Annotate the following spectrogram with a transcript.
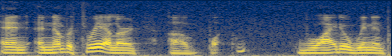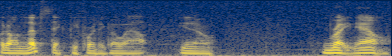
And and number three, I learned, uh, wh- why do women put on lipstick before they go out? You know, right now,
